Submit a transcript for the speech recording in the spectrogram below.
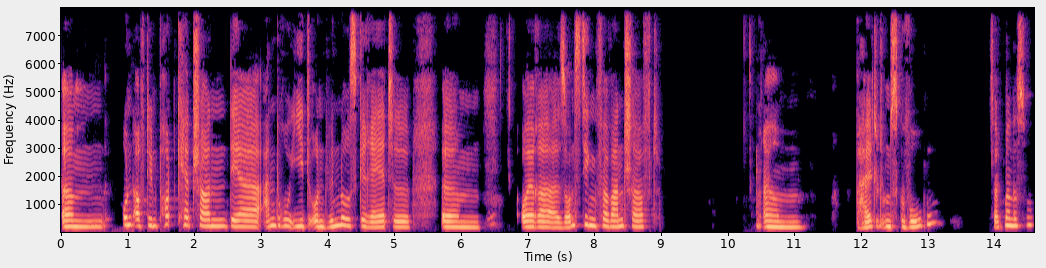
Ähm, und auf den Podcatchern der Android- und Windows-Geräte ähm, eurer sonstigen Verwandtschaft. Ähm, behaltet uns gewogen. Sagt man das so?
